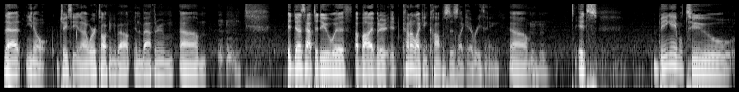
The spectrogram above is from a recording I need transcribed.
that you know JC and I were talking about in the bathroom. Um, it does have to do with abide, but it, it kind of like encompasses like everything. Um, It's being able to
